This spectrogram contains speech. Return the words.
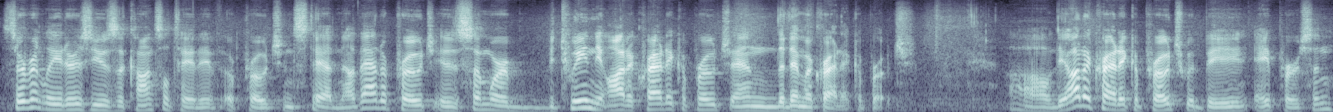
Servant leaders use a consultative approach instead. Now that approach is somewhere between the autocratic approach and the democratic approach. Uh, the autocratic approach would be a person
